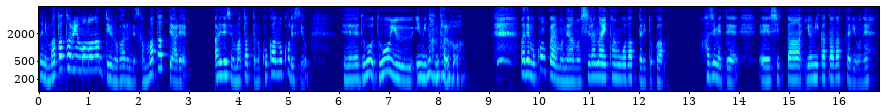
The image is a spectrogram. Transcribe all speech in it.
何また旅物なんていうのがあるんですか？またってあれ、あれですよ。またっての股間の子ですよ。へえ、どう、どういう意味なんだろう。まあでも今回もね、あの、知らない単語だったりとか、初めて、えー知った読み方だったりをね、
